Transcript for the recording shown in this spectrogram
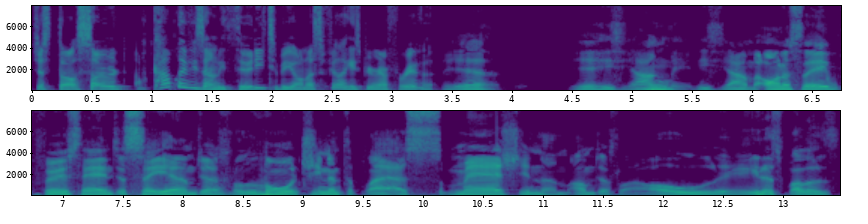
just not so. I can't believe he's only thirty. To be honest, I feel like he's been around forever. Yeah. Yeah, he's young, man. He's young. Honestly, firsthand, just see him just launching into players, smashing them. I'm just like, holy, this fella's,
